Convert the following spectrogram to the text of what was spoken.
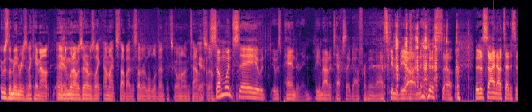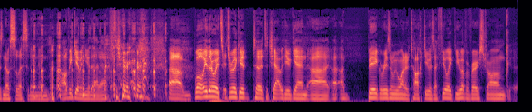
It was the main reason I came out, and Yeah. when I was there, I was like, I might stop by this other little event that's going on in town. Yeah. So Some would say it was it was pandering. The amount of texts I got from him asking to be on. so there's a sign outside that says no soliciting, and I'll be giving you that after. um, well, either way, it's, it's really good to, to chat with you again. Uh, a, a big reason we wanted to talk to you is I feel like you have a very strong. uh,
